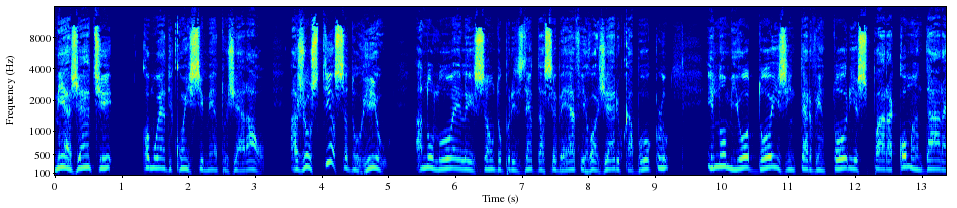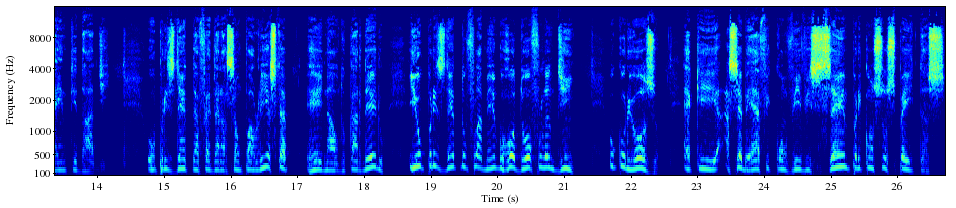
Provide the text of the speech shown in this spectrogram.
Minha gente, como é de conhecimento geral, a Justiça do Rio anulou a eleição do presidente da CBF, Rogério Caboclo, e nomeou dois interventores para comandar a entidade. O presidente da Federação Paulista, Reinaldo Carneiro, e o presidente do Flamengo, Rodolfo Landim. O curioso é que a CBF convive sempre com suspeitas.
